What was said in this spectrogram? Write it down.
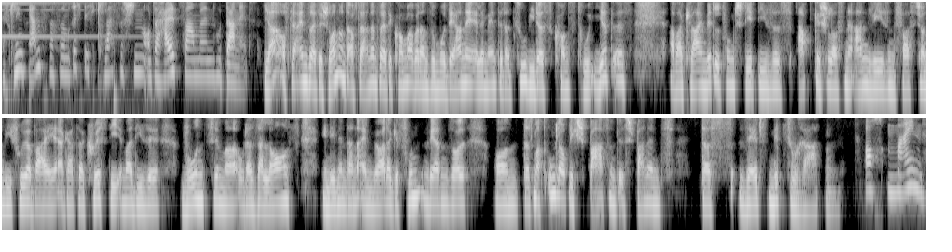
Das klingt ganz nach so einem richtig klassischen, unterhaltsamen Whodunit. Ja, auf der einen Seite schon und auf der anderen Seite kommen aber dann so moderne Elemente dazu, wie das konstruiert ist. Aber klar im Mittelpunkt steht dieses abgeschlossene Anwesen, fast schon wie früher bei Agatha Christie immer diese Wohnzimmer oder Salons, in denen dann ein Mörder gefunden werden soll. Und das macht unglaublich Spaß und ist spannend, das selbst mitzuraten. Auch mein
